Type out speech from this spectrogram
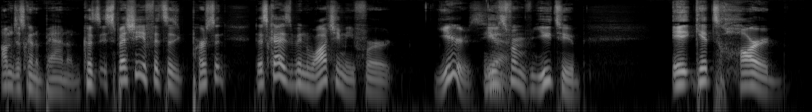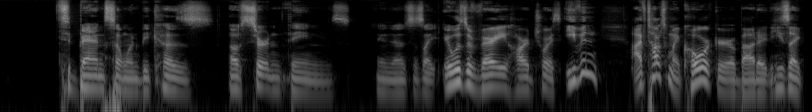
I'm just gonna ban him because especially if it's a person. This guy's been watching me for years. He's Yeah. from YouTube. It gets hard to ban someone because of certain things, and it's just like it was a very hard choice. Even I've talked to my coworker about it. He's like,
